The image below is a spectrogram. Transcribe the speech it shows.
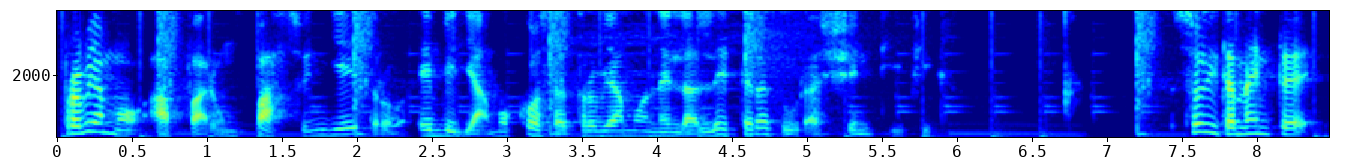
Proviamo a fare un passo indietro e vediamo cosa troviamo nella letteratura scientifica. Solitamente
